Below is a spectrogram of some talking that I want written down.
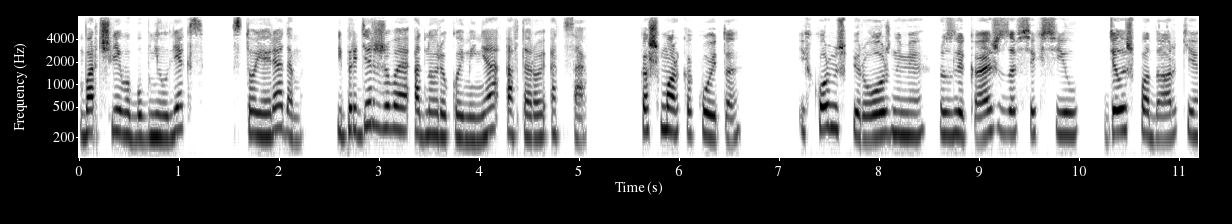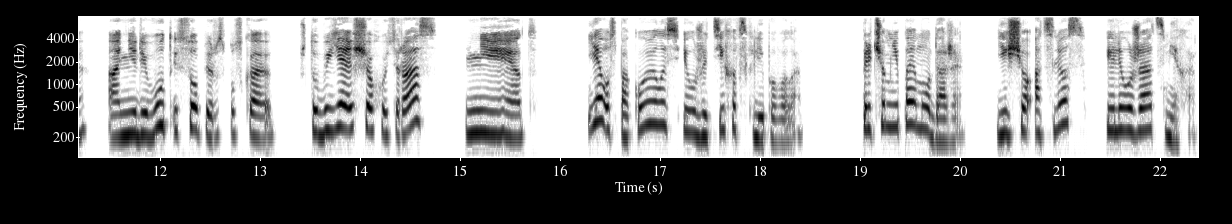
Ворчливо бубнил Лекс, стоя рядом и придерживая одной рукой меня, а второй отца. Кошмар какой-то. Их кормишь пирожными, развлекаешь изо всех сил, делаешь подарки, а они ревут и сопли распускают. Чтобы я еще хоть раз? Нет. Я успокоилась и уже тихо всхлипывала. Причем не пойму даже, еще от слез или уже от смеха.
